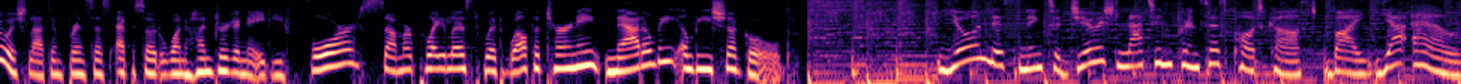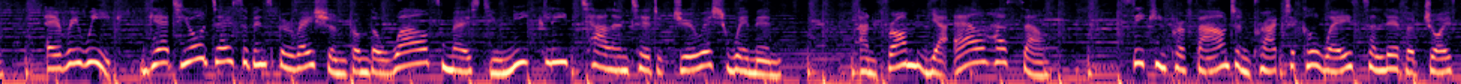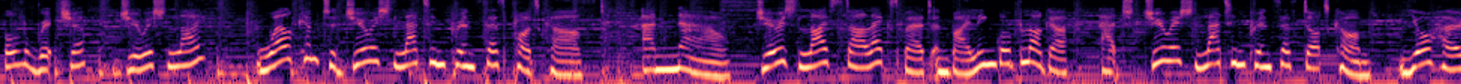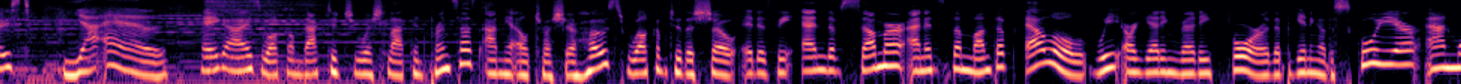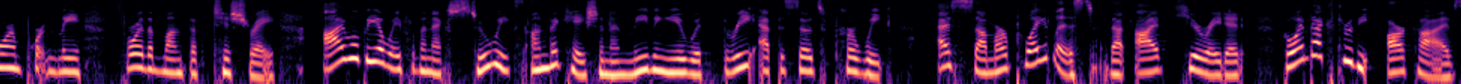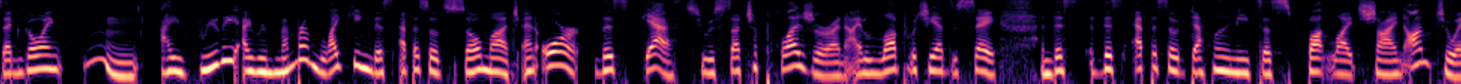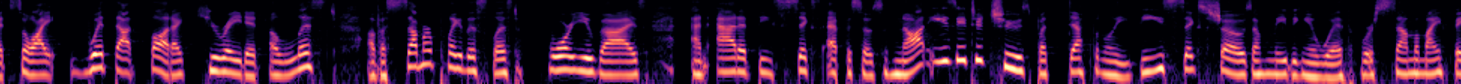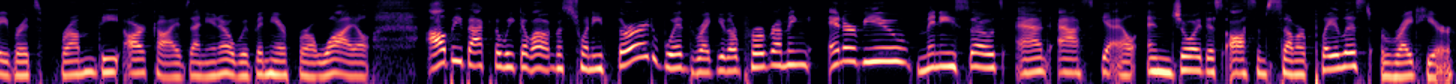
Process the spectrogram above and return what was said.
Jewish Latin Princess episode 184 summer playlist with wealth attorney Natalie Alicia Gold. You're listening to Jewish Latin Princess podcast by Yael. Every week, get your dose of inspiration from the world's most uniquely talented Jewish women and from Yael herself. Seeking profound and practical ways to live a joyful, richer Jewish life? Welcome to Jewish Latin Princess Podcast. And now, Jewish lifestyle expert and bilingual blogger at JewishLatinPrincess.com, your host, Yael. Hey guys, welcome back to Jewish Latin Princess. I'm Yael Trusch, your host. Welcome to the show. It is the end of summer and it's the month of Elul. We are getting ready for the beginning of the school year and more importantly, for the month of Tishrei. I will be away for the next two weeks on vacation and leaving you with three episodes per week a summer playlist that I've curated, going back through the archives and going, hmm, I really, I remember liking this episode so much and or this guest, she was such a pleasure and I loved what she had to say. And this, this episode definitely needs a spotlight shine onto it. So I, with that thought, I curated a list of a summer playlist list for you guys and added these six episodes. Not easy to choose, but definitely these six shows I'm leaving you with were some of my favorites from the archives archives. And you know, we've been here for a while. I'll be back the week of August 23rd with regular programming, interview, mini-sodes, and Ask Yael. Enjoy this awesome summer playlist right here.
